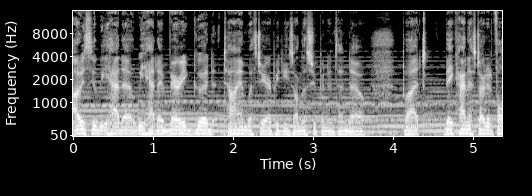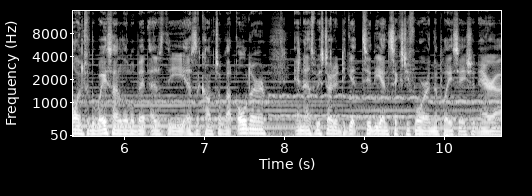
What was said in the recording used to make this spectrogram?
Obviously, we had a we had a very good time with JRPGs on the Super Nintendo, but they kind of started falling to the wayside a little bit as the as the console got older and as we started to get to the N64 and the PlayStation era.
